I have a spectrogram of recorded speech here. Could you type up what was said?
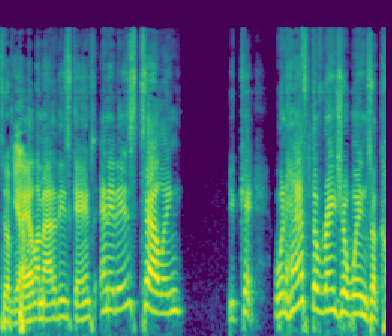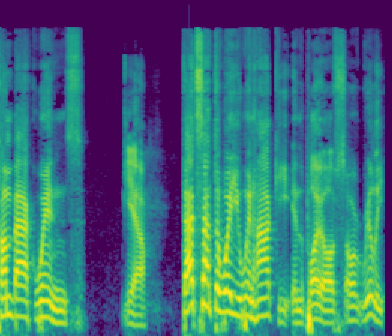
to Yeah. bail them out of these games. And it is telling. You can't when half the Ranger wins are comeback wins. Yeah, That's not the way you win hockey in the playoffs, or really,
